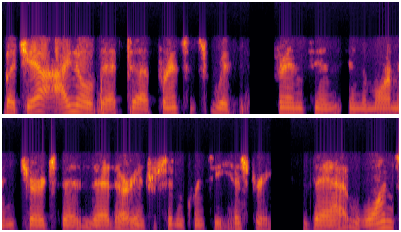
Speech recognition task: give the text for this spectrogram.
But yeah, I know that, uh, for instance, with friends in in the Mormon Church that that are interested in Quincy history, that once,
